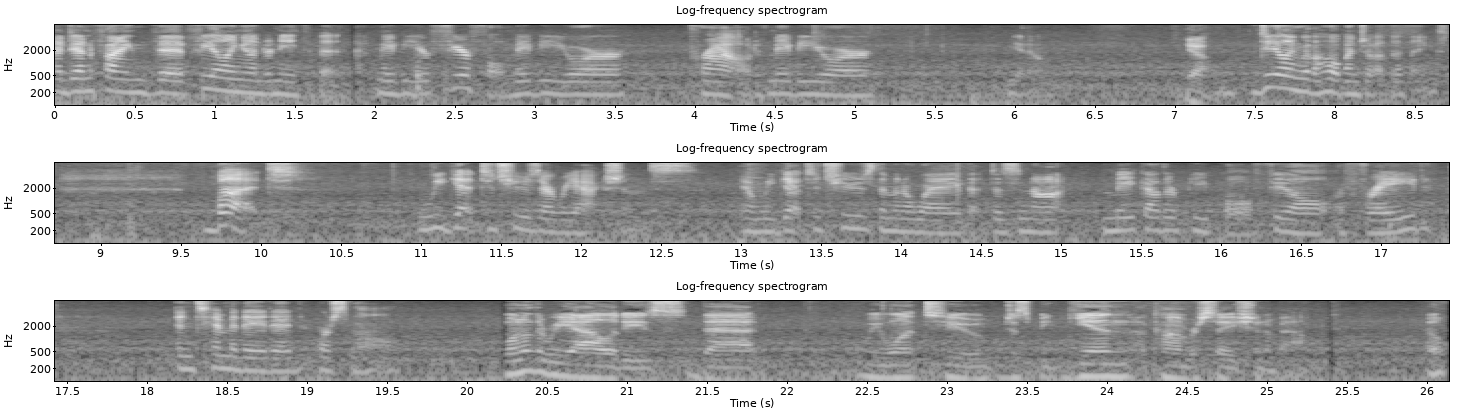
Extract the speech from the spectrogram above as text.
identifying the feeling underneath of it. Maybe you're fearful. Maybe you're proud. Maybe you're, you know, yeah, dealing with a whole bunch of other things. But we get to choose our reactions and we get to choose them in a way that does not make other people feel afraid, intimidated, or small. One of the realities that we want to just begin a conversation about. Oh,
